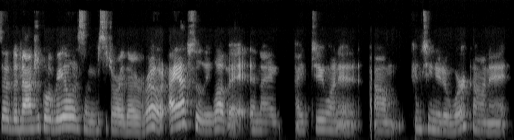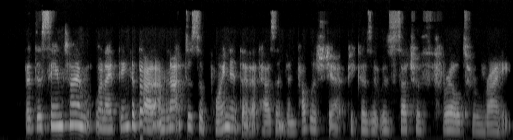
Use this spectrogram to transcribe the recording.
so the magical realism story that I wrote, I absolutely love it. And I, I do want to um, continue to work on it. But at the same time, when I think about it, I'm not disappointed that it hasn't been published yet because it was such a thrill to write.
